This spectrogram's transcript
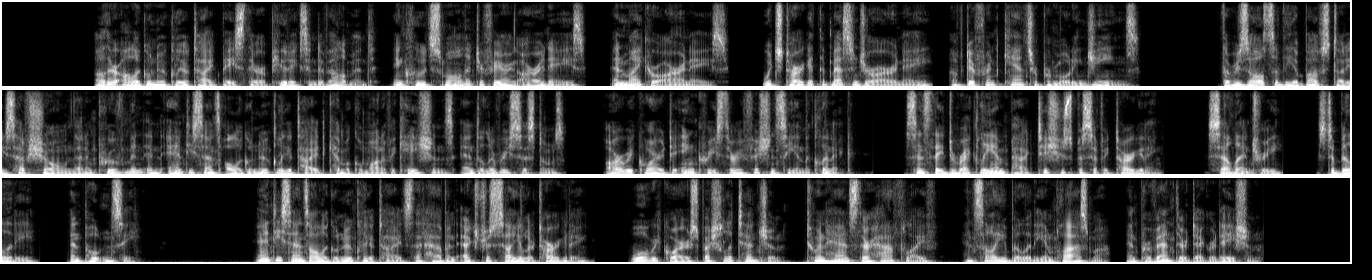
Other oligonucleotide based therapeutics in development include small interfering RNAs and microRNAs, which target the messenger RNA of different cancer promoting genes. The results of the above studies have shown that improvement in antisense oligonucleotide chemical modifications and delivery systems are required to increase their efficiency in the clinic, since they directly impact tissue specific targeting, cell entry, stability, and potency. Antisense oligonucleotides that have an extracellular targeting will require special attention to enhance their half life and solubility in plasma and prevent their degradation.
